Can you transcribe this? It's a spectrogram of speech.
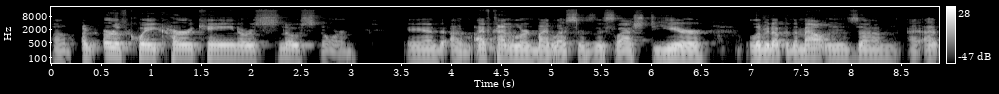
um, an earthquake, hurricane, or a snowstorm. And um, I've kind of learned my lessons this last year living up in the mountains. Um, I, I,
